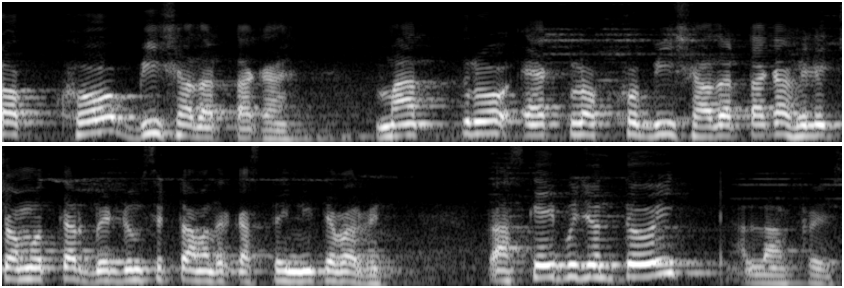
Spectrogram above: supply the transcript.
লক্ষ বিশ হাজার টাকা। মাত্র এক লক্ষ বিশ হাজার টাকা হলে চমৎকার বেডরুম সেটটা আমাদের কাছ থেকে নিতে পারবেন। তো আজকে এই পর্যন্তই, আল্লাহ হাফেজ।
